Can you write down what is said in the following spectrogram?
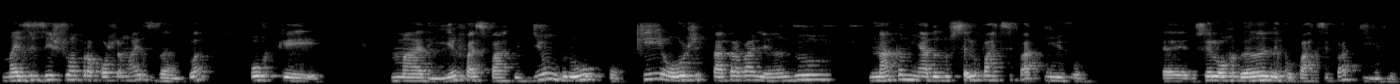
Mas existe uma proposta mais ampla, porque Maria faz parte de um grupo que hoje está trabalhando na caminhada do selo participativo, é, do selo orgânico participativo.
